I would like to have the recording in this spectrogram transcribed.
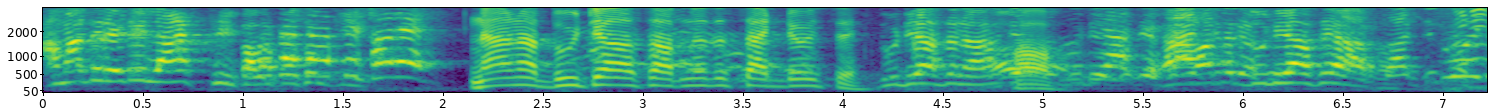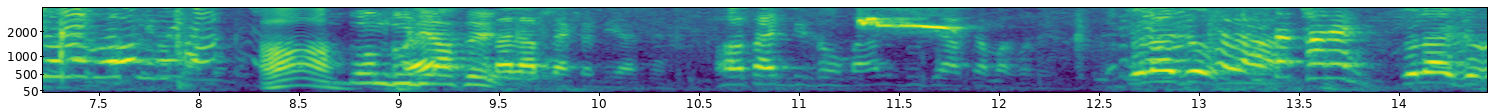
আমাদের এটাই লাস্ট সিপ না না দুইটা আছে আপনাদের চারটে হয়েছে দুটি আছে না? হ্যাঁ। আমাদের দুটি আছে আর। তুই জনে বসলি হ্যাঁ। দুটি আছে। চলে আসো।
